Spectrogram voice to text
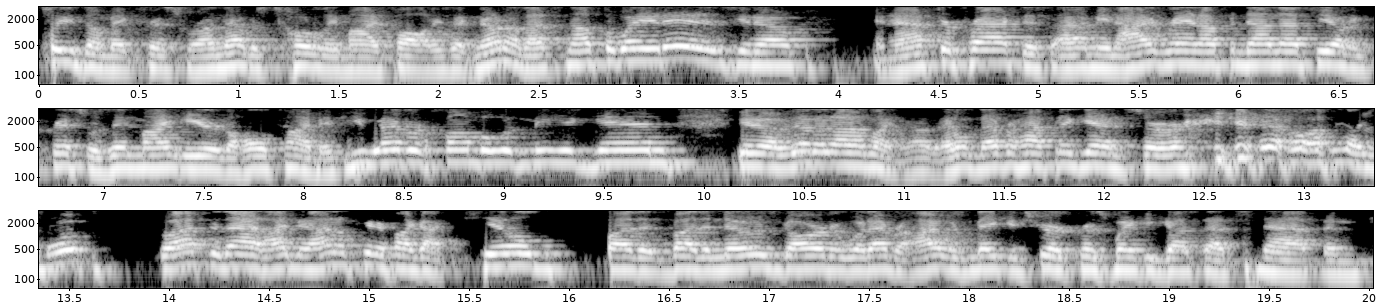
Please don't make Chris run. That was totally my fault. He's like, No, no, that's not the way it is, you know. And after practice, I mean, I ran up and down that field, and Chris was in my ear the whole time. If you ever fumble with me again, you know, da, da, da. I'm like, oh, that'll never happen again, sir. you know, I'm like, nope. So after that, I mean, I don't care if I got killed by the by the nose guard or whatever. I was making sure Chris Weinke got that snap, and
